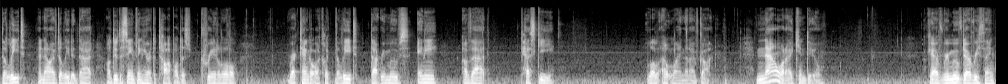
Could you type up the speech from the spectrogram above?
delete, and now I've deleted that. I'll do the same thing here at the top. I'll just create a little rectangle. I'll click delete. That removes any of that pesky little outline that I've got. Now what I can do, okay, I've removed everything.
